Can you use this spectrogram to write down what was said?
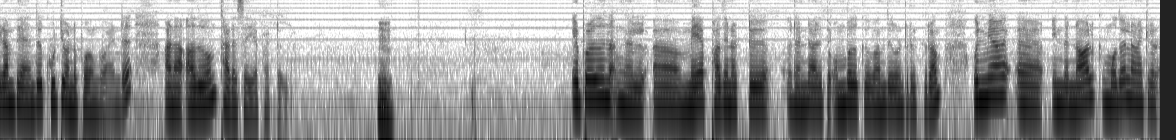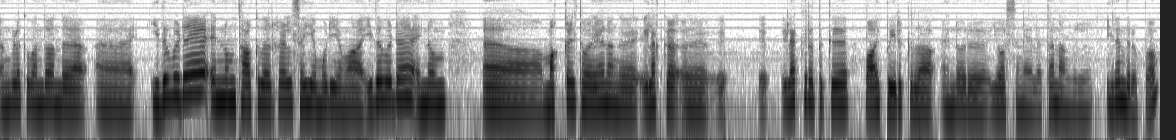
இடம்பெயர்ந்து கூட்டி கொண்டு போங்க வேண்டு ஆனால் அதுவும் தடை செய்யப்பட்டது. இப்பொழுது நாங்கள் மே பதினெட்டு ரெண்டாயிரத்தி ஒன்பதுக்கு வந்து கொண்டிருக்கிறோம். உண்மையாக இந்த நாளுக்கு முதல் நினைக்கிறேன் எங்களுக்கு வந்து அந்த இதை விட இன்னும் தாக்குதல்கள் செய்ய முடியுமா? இதை விட இன்னும் மக்கள் தொகையை நாங்கள் இழக்க இழக்கிறதுக்கு வாய்ப்பு இருக்குதா? என்ற ஒரு யோசனையில் தான் நாங்கள் இருந்திருப்போம்.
